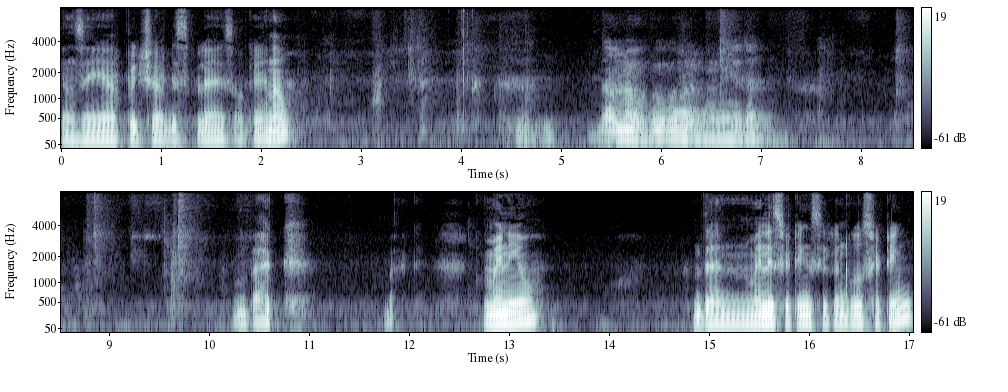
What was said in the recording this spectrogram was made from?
can see here picture displays. Okay now? Back. Back. Menu. Then many settings you can go. Setting.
